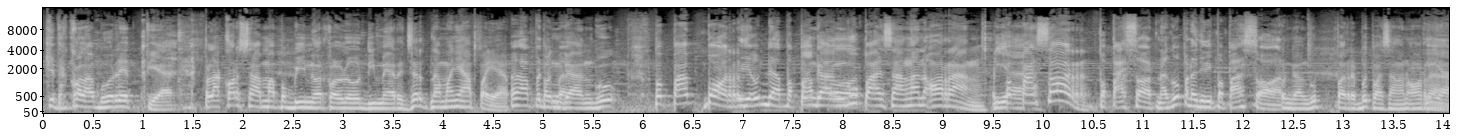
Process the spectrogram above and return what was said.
kita kolaborate ya. Pelakor sama pebinor kalau di merger namanya apa ya? Apa coba? Pengganggu pepapor. Ya udah, pepapor. Pengganggu pasangan orang. Iya. Pepasor. Pepasor. Nah gue pernah jadi pepasor. Pengganggu perebut pasangan orang. Iya,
